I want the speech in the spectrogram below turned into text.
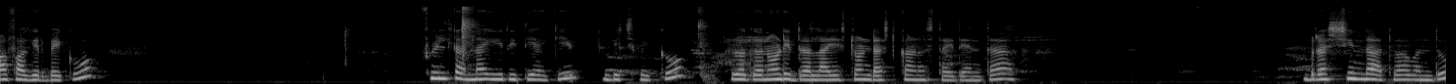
ಆಫ್ ಆಗಿರಬೇಕು. ಫಿಲ್ಟರ್ನ ಈ ರೀತಿಯಾಗಿ ಬಿಚ್ಚಬೇಕು ಇವಾಗ ನೋಡಿದ್ರಲ್ಲ, ಎಷ್ಟೊಂದು ಡಸ್ಟ್ ಕಾಣಿಸ್ತಾ ಇದೆ ಅಂತ. ಬ್ರಷಿಂದ ಅಥವಾ ಒಂದು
